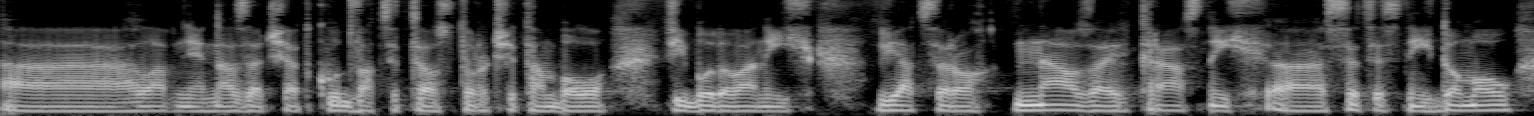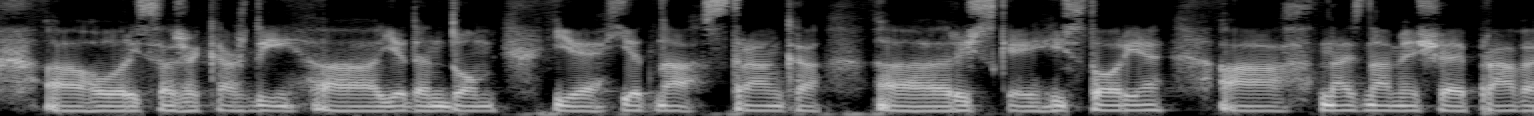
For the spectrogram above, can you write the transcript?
hlavne na začiatku 20. storočia tam bolo vybudovaných viacero naozaj krásnych secesných domov. Hovorí sa, že každý jeden dom je jedna stránka rížskej histórie histórie a najznámejšia je práve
